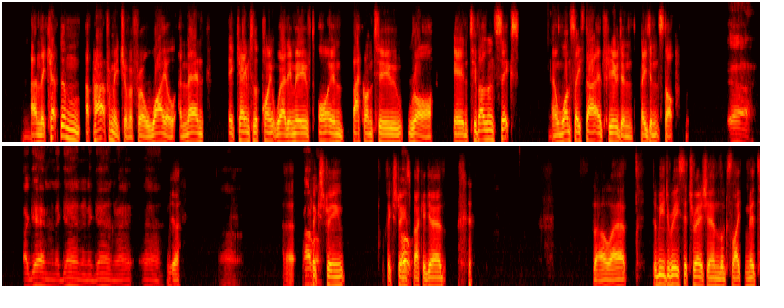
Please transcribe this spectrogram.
And they kept them apart from each other for a while, and then it came to the point where they moved Orton back onto Raw in 2006. And once they started feuding, they didn't stop. Yeah, again and again and again, right? Yeah. Yeah. Uh, Uh, bravo. Fixed stream, fixed streams Oh. back again. so uh, WWE situation looks like mid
